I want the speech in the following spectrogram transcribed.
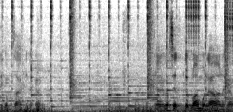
ริกรรมสายนะครับก็เสร็จเรียบร้อยหมดแล้วนะครับ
